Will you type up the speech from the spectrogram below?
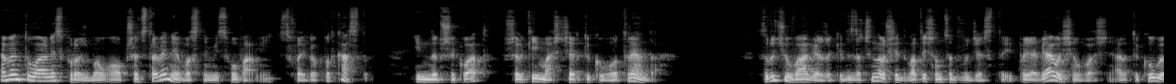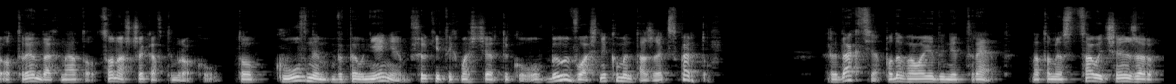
Ewentualnie z prośbą o przedstawienie własnymi słowami swojego podcastu. Inny przykład wszelkiej maści artykułu o trendach. Zwróć uwagę, że kiedy zaczynał się 2020 i pojawiały się właśnie artykuły o trendach na to, co nas czeka w tym roku, to głównym wypełnieniem wszelkiej tych maści artykułów były właśnie komentarze ekspertów. Redakcja podawała jedynie trend, natomiast cały ciężar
